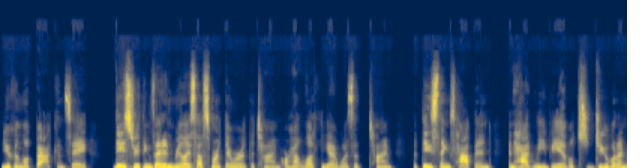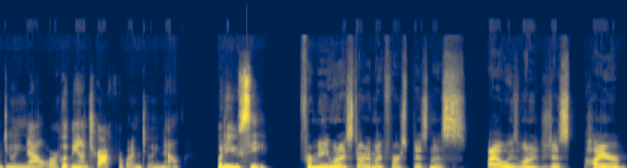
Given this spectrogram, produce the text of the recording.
you can look back and say, these three things, I didn't realize how smart they were at the time or how lucky I was at the time that these things happened and had me be able to do what I'm doing now or put me on track for what I'm doing now. What do you see? For me, when I started my first business, I always wanted to just hire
